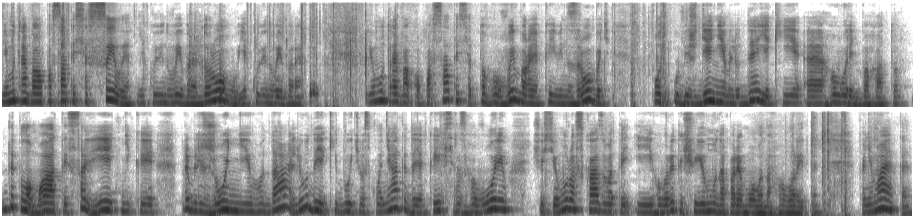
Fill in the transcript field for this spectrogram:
Йому треба опасатися сили, яку він вибере, дорогу, яку він вибере. Йому треба опасатися того вибору, який він зробить під убіжденням людей, які е, говорять багато. Дипломати, советники, приближені його, да? люди, які будуть його склоняти до якихось розговорів, щось йому розказувати і говорити, що йому на перемовинах говорити. Понімаєте?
